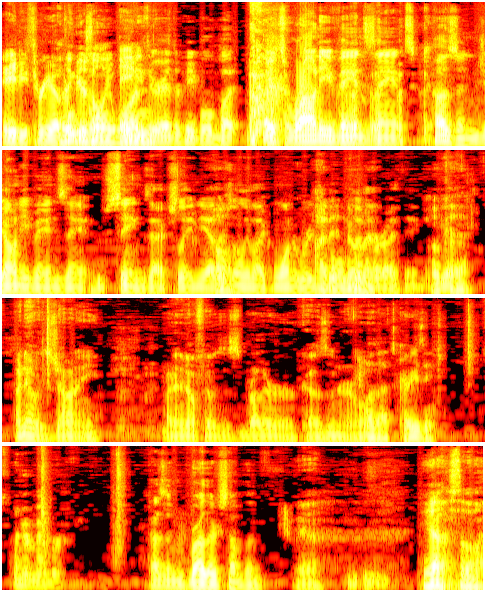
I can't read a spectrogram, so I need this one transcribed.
83 other. I other think there's only one. 83 other people, but it's Ronnie Van Zant's cousin, Johnny Van Zant, who sings actually. And yeah, there's Oh. only like one original didn't know member, that. I think. Okay. Yeah. I knew it was Johnny. I didn't know if it was his brother or cousin or Oh, what. that's crazy. I don't remember. Cousin, brother, something. yeah. Yeah, so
